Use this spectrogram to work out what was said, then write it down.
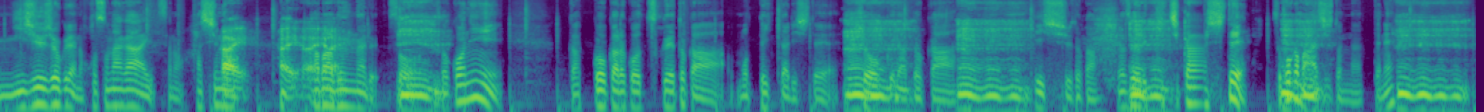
ん。20畳ぐらいの細長い、その橋のはい。はい。はい。幅はい。分ある。そう、うんそこに、学校からこう机とか持って行ったりして、チうんうんうんョークだとか、うん。うん。ティッシュとか、それで基地化して、そこがまあアジトになってね。うん。うん。うん。だか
